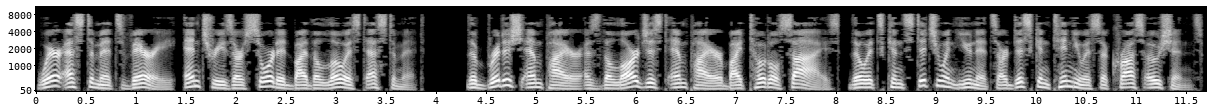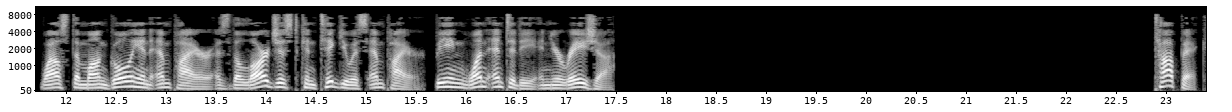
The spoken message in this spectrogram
Where estimates vary, entries are sorted by the lowest estimate. The British Empire is the largest empire by total size, though its constituent units are discontinuous across oceans, whilst the Mongolian Empire is the largest contiguous empire, being one entity in Eurasia. Topic:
